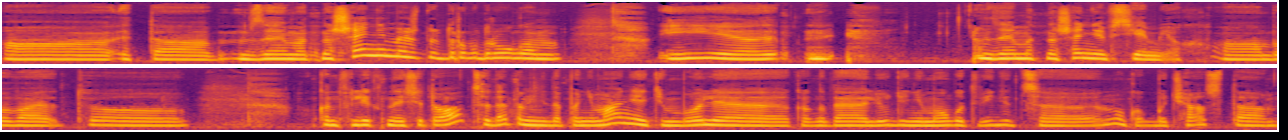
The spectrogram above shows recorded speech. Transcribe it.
э, это взаимоотношения между друг другом и взаимоотношения в семьях. Э, Бывают э, конфликтные ситуации, да, там недопонимание, тем более, когда люди не могут видеться, ну, как бы часто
